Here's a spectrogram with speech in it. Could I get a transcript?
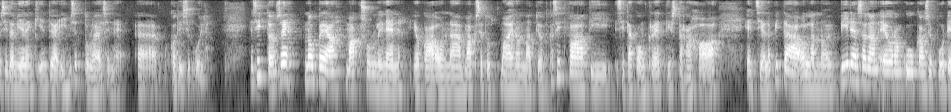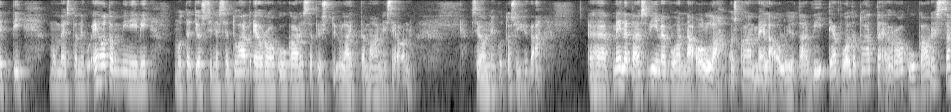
sitä mielenkiintoa ja ihmiset tulee sinne äh, kotisivuille. Ja sitten on se nopea maksullinen, joka on nämä maksetut mainonnat, jotka sitten vaatii sitä konkreettista rahaa. Et siellä pitää olla noin 500 euron kuukausibudjetti, mun mielestä on niin kuin ehdoton minimi, mutta et jos sinne sen 1000 euroa kuukaudessa pystyy laittamaan, niin se on, se on niin kuin tosi hyvä. Meillä taisi viime vuonna olla, olisikohan meillä ollut jotain 5500 euroa kuukaudessa,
